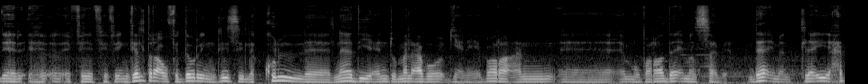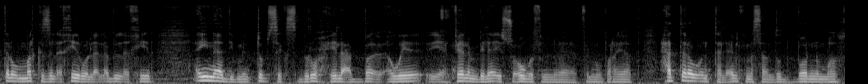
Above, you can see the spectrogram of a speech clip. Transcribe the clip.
في, في, في إنجلترا أو في الدوري الإنجليزي لكل نادي عنده ملعبه يعني عبارة عن آه، مباراة دائما صعبة. دائما تلاقيه حتى لو المركز الأخير ولا قبل الأخير أي نادي من ال top 6 بيروح يلعب away يعني فعلا بيلاقي صعوبة في في المباريات. حتى لو أنت لعبت مثلا ضد بورنموث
